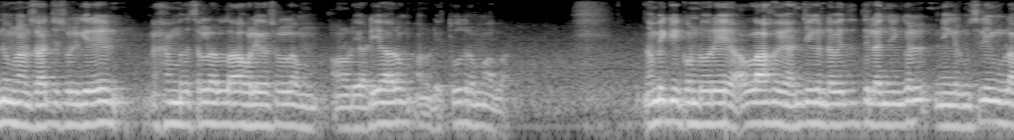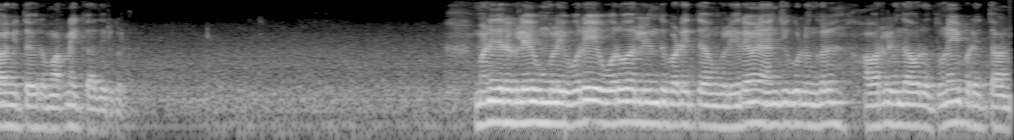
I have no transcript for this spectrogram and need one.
இன்னும் நான் சாட்சி சொல்கிறேன் அஹமது சல்லாஹ் அலைவசல்லம் அவனுடைய அடியாரும் அவனுடைய தூதரும் ஆவார். நம்பிக்கை கொண்டோரே அல்லாஹை அஞ்சுகின்ற விதத்தில் அஞ்சுங்கள் நீங்கள் முஸ்லீம்களாகவே தவிர மரணிக்காதீர்கள். மனிதர்களே உங்களை ஒரே ஒருவரிலிருந்து படைத்த உங்கள் இறைவனை அஞ்சு கொள்ளுங்கள். அவரிலிருந்து அவரது துணை படைத்தான்.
